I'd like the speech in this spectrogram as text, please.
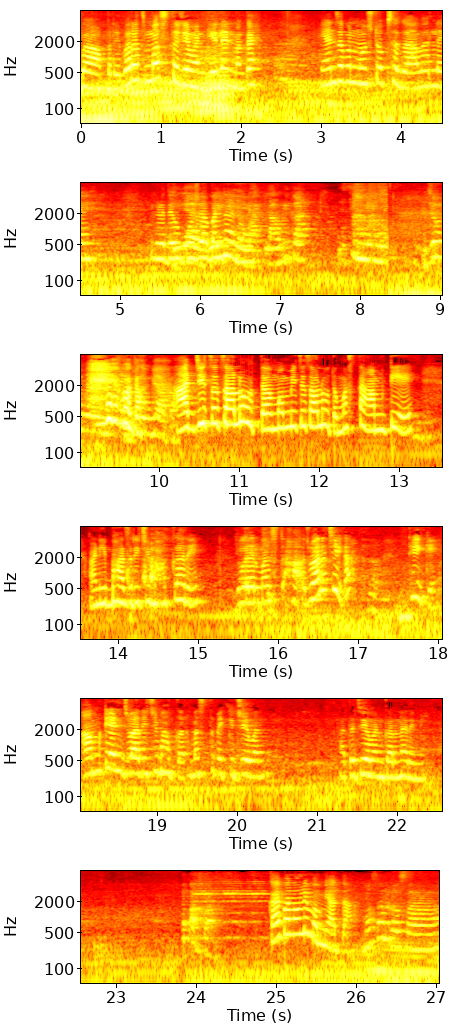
बापरे बरंच मस्त जेवण केलंय मग काय? यांचं पण मोस्ट ऑफ सगळं आवरलंय. इकडे देवपूजा पण झाली हे बघा आजीचं चालू होतं मम्मीचं चालू होतं. मस्त आमटी आहे आणि भाजरीची भाकर आहे. तर मस्त हा ज्वारीची आहे का? ठीक आहे आमटी आणि ज्वारीची भाकर. मस्तपैकी जेवण. आता जेवण करणार आहे मी. काय बनवले मम्मी आता? मसाला डोसा.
